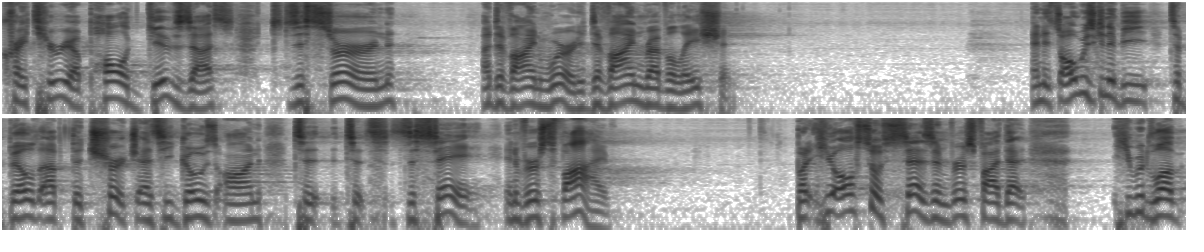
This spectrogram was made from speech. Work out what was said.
criteria Paul gives us to discern a divine word, a divine revelation. And it's always going to be to build up the church, as he goes on to, to, to say in verse 5. But he also says in verse 5 that he would love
